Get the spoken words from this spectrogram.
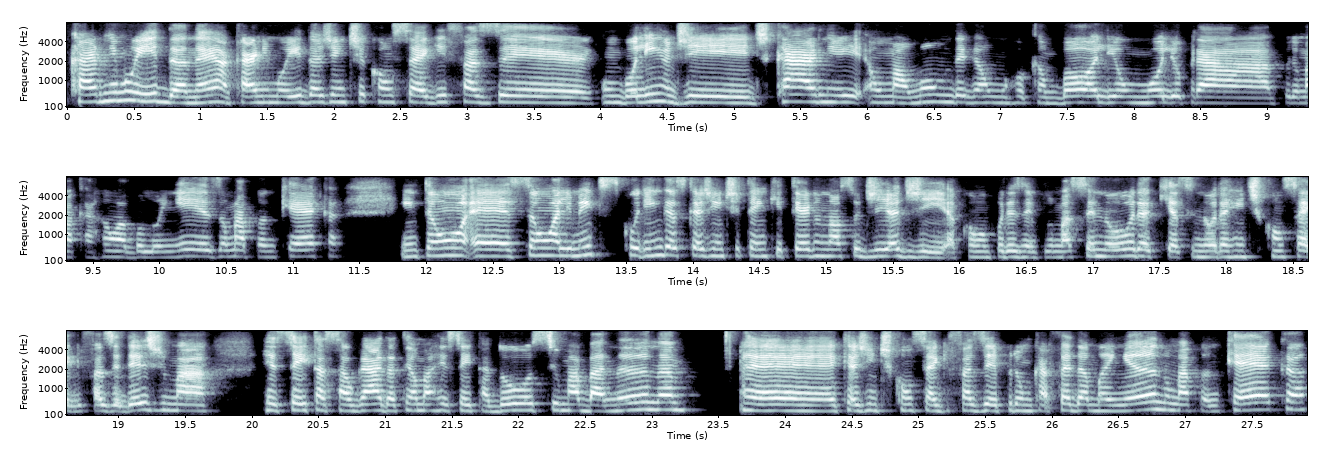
carne moída, né? A carne moída a gente consegue fazer um bolinho de, de carne, uma almôndega, um rocambole, um molho para o macarrão à bolonhesa, uma panqueca. Então, é, são alimentos coringas que que a gente tem que ter no nosso dia a dia, como, por exemplo, uma cenoura, que a cenoura a gente consegue fazer desde uma receita salgada até uma receita doce, uma banana, é, que a gente consegue fazer para um café da manhã, numa panqueca,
